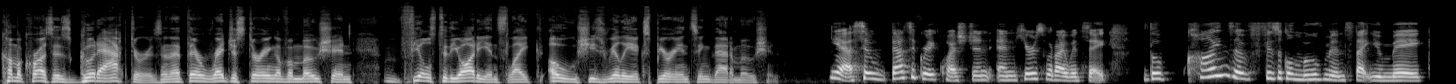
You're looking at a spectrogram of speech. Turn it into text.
come across as good actors and that their registering of emotion feels to the audience like, oh, she's really experiencing that emotion? Yeah, so that's a great question. And here's what I would say the kinds of physical movements that you make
